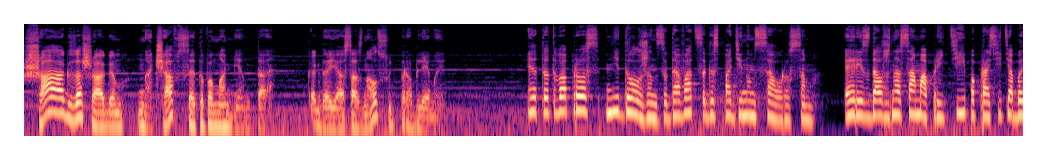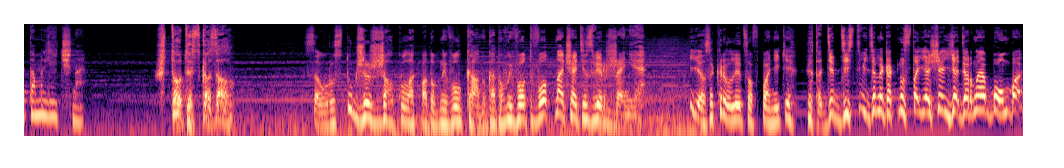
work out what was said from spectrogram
шаг за шагом, начав с этого момента, когда я осознал суть проблемы. Этот вопрос не должен задаваться господином Саурусом. Эрис должна сама прийти и попросить об этом лично. Что ты сказал? Саурус тут же сжал кулак, подобный вулкану, готовый вот-вот начать извержение. Я закрыл лицо в панике. Этот дед действительно как настоящая ядерная бомба.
